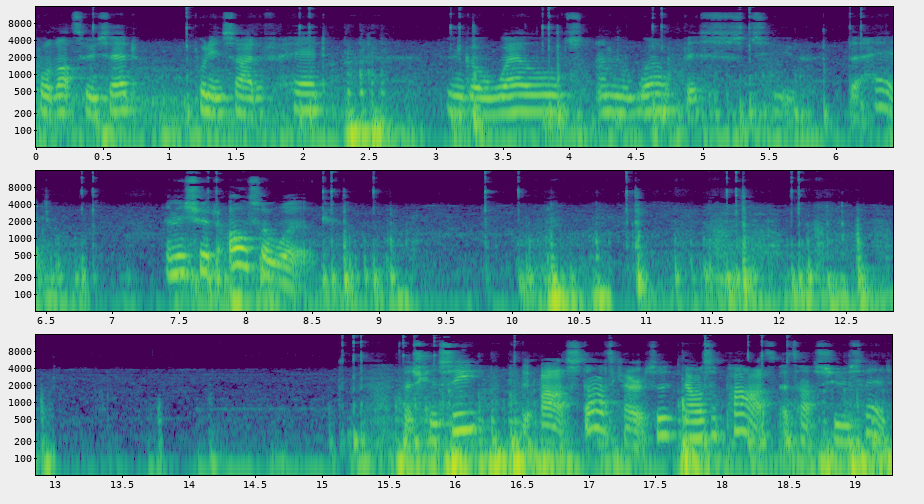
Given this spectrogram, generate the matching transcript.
Put that to its head, put inside of head, and go weld and weld this to the head. And this should also work. As you can see, the art start character now has a part attached to his head.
